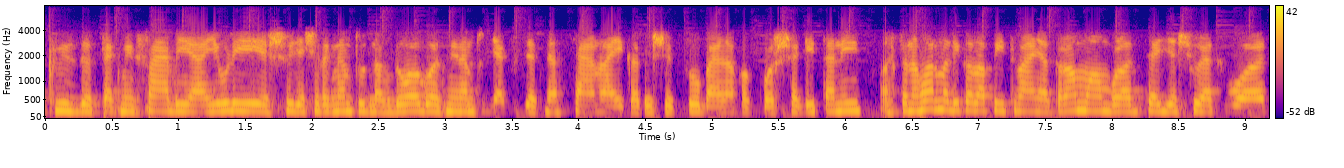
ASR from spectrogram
küzdöttek, mint Fábián Juli, és hogy esetleg nem tudnak dolgozni, nem tudják fizetni a számláikat, és ők próbálnak akkor segíteni. Aztán a harmadik alapítvány a Trauma Ambulancia Egyesület volt,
